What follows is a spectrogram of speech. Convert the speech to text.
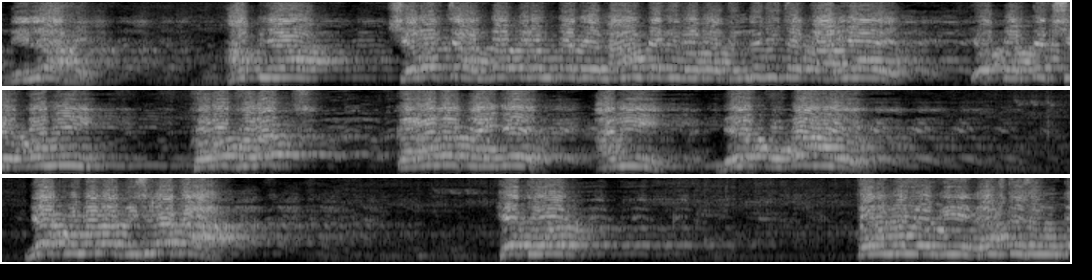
दिलं आहे. आपल्या शेवटच्या अंतापर्यंत जे महानत्यागी बाबा चुंदेजीचं कार्य आहे ते प्रत्येक शेवकांनी खरोखरच करायला पाहिजे आणि देव कृपा आहे. देव कोणाला दिसला का? हे थोर कर्मयोगी राष्ट्रसंत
